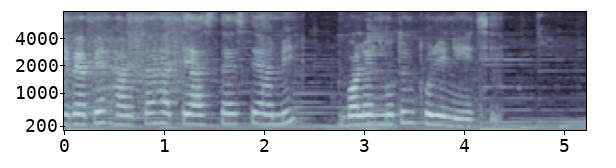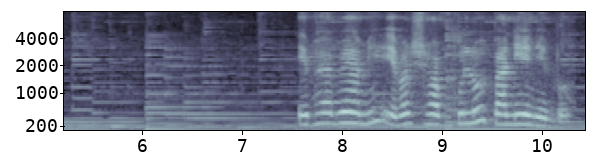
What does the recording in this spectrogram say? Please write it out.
এভাবে হালকা হাতে আস্তে আস্তে আমি বলের মতন করে নিয়েছি। এভাবে আমি এবার সবগুলো বানিয়ে নেব।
